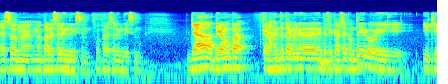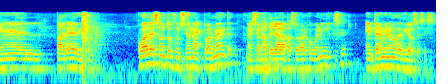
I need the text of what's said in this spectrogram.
Eso me, me parece lindísimo, me parece lindísimo. Ya, digamos, para que la gente termine de identificarse contigo y, y quién es el padre Edinson. ¿Cuáles son tus funciones actualmente? Mencionaste ya la pastoral juvenil. Sí. En términos de diócesis,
